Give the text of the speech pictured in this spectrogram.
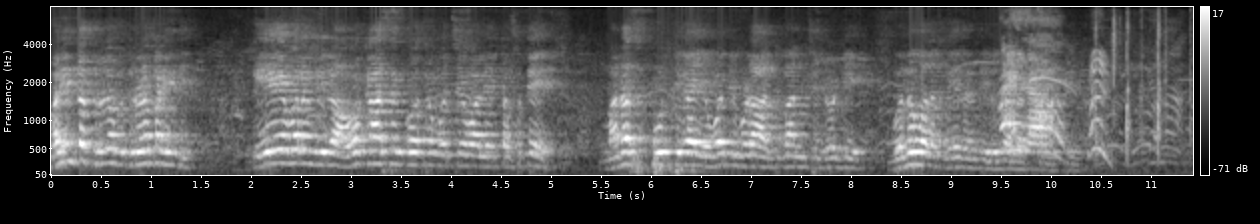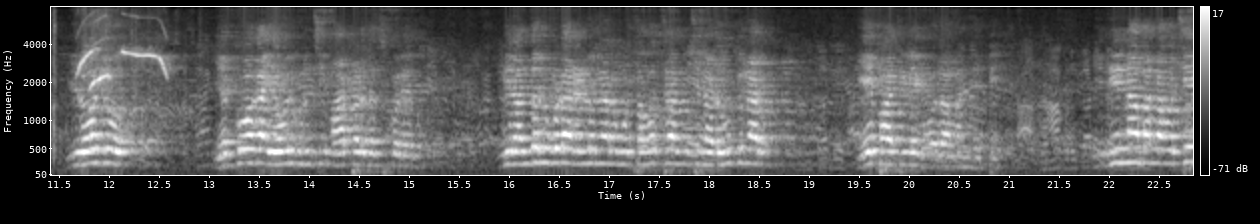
మరింత దృఢ దృఢపడింది. కేవలం వీళ్ళు అవకాశం కోసం వచ్చే వాళ్ళే తప్పితే మనస్ఫూర్తిగా ఎవరిని కూడా అభిమానించేటువంటి గుణం వాళ్ళకి లేదండి ఈరోజు ఎక్కువగా ఎవరి గురించి మాట్లాడదలుచుకోలేదు. మీరందరూ కూడా రెండున్నర మూడు సంవత్సరాల నుంచి అడుగుతున్నారు ఏ పార్టీలోకి పోదామని చెప్పి నిన్న మొన్న వచ్చి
